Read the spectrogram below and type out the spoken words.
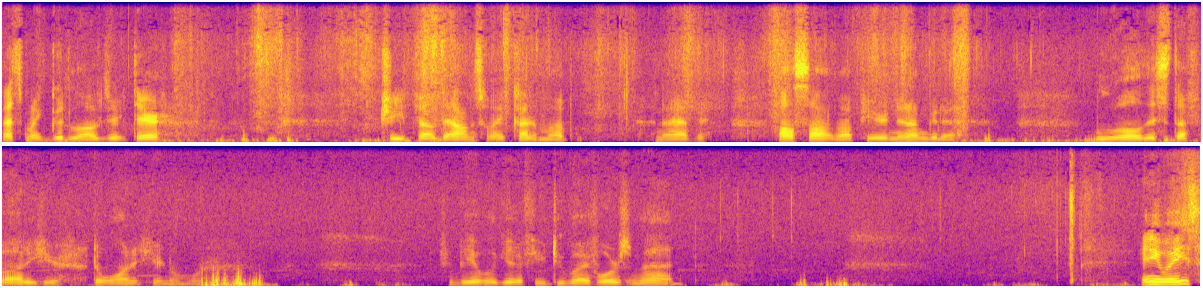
That's my good logs right there. Tree fell down, so I cut them up, and I have it. I'll saw them up here, and then I'm gonna move all this stuff out of here. I don't want it here no more. Should be able to get a few two by fours from that. Anyways,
